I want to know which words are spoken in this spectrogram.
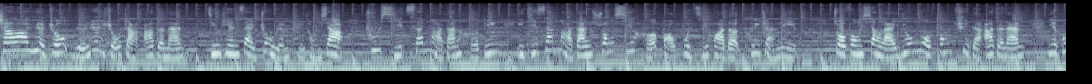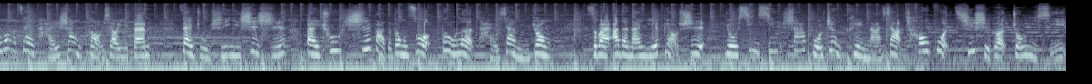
沙拉越州原任首长阿德南今天在众人陪同下出席三马丹河滨以及三马丹双溪河保护计划的推展礼作风向来幽默风趣的阿德南也不忘在台上搞笑一番。在主持仪式时摆出施法的动作逗乐台下民众。此外阿德南也表示有信心沙国镇可以拿下超过七十个州议席。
